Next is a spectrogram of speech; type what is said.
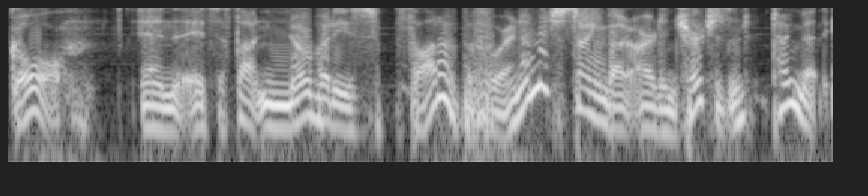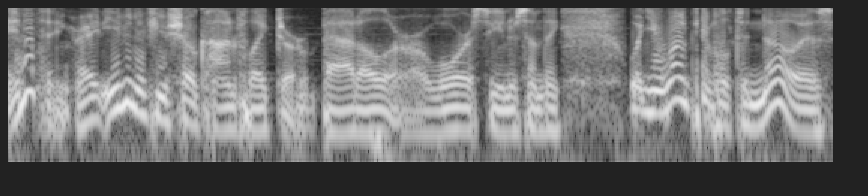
goal, and it's a thought nobody's thought of before. And I'm not just talking about art in churches, I'm talking about anything, right? Even if you show conflict or battle or a war scene or something, what you want people to know is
